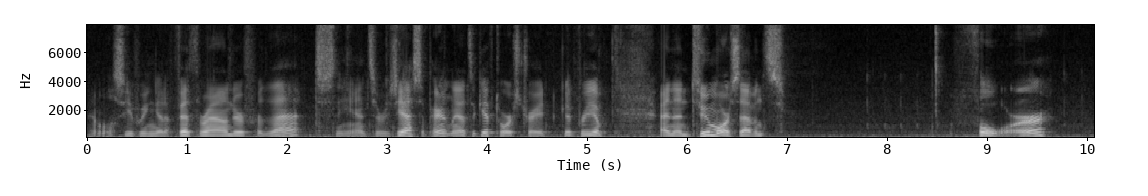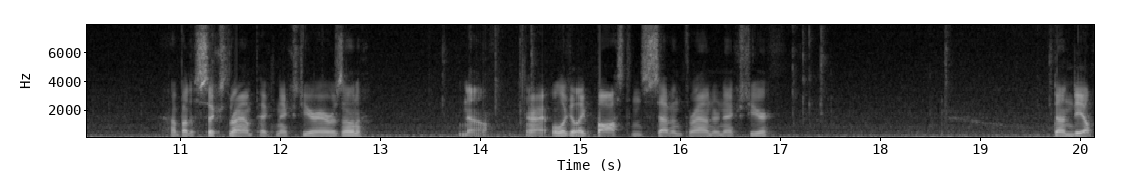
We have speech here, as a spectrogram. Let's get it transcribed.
And we'll see if we can get a fifth rounder for that. The answer is yes. Apparently, that's a gift horse trade. Good for you. And then two more sevenths for how about a sixth round pick next year, Arizona? No. All right, we'll look at like Boston's seventh rounder next year. Done deal.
